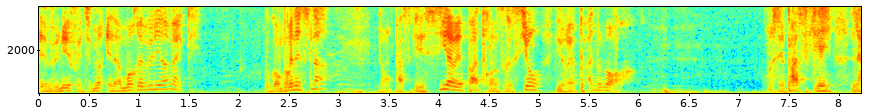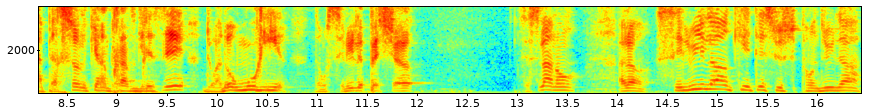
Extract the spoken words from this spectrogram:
est venue effectivement, et la mort est venue avec. Vous comprenez cela? Donc parce que s'il n'y avait pas de transgression, il n'y aurait pas de mort. C'est parce que la personne qui a transgressé doit donc mourir. Donc c'est lui le pécheur. C'est cela, non? Alors, c'est lui-là qui était suspendu là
